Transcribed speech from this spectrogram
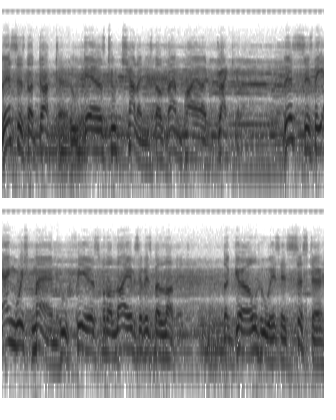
This is the doctor who dares to challenge the vampire Dracula. This is the anguished man who fears for the lives of his beloved, the girl who is his sister,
